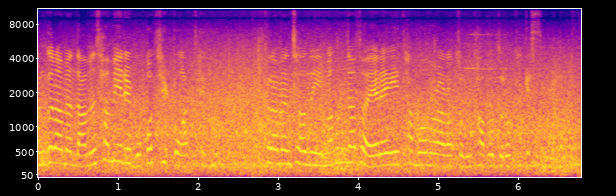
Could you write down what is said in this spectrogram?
안 그러면 남은 3일을 못 버틸 것 같아요. 그러면 저는 이만 혼자서 LA 탐험을 하러 좀 가보도록 하겠습니다.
